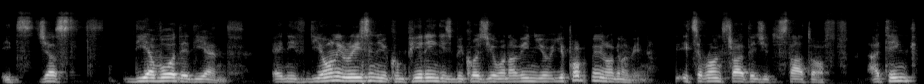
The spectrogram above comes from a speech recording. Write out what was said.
It's just the award at the end. And if the only reason you're competing is because you want to win, you, you're probably not going to win. It's a wrong strategy to start off. I think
